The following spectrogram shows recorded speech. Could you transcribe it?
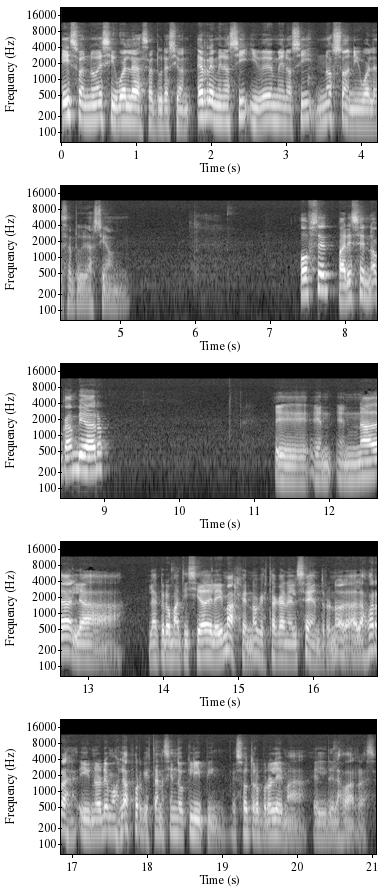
eso no es igual a la saturación? R-I y B-I no son igual a saturación. Offset parece no cambiar eh, en nada la, la cromaticidad de la imagen, ¿no? que está acá en el centro. ¿no? Las barras ignorémoslas porque están haciendo clipping, es otro problema el de las barras.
